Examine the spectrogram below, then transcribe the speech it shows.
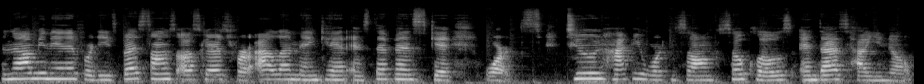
nominated for these Best Songs Oscars for Alan Menken and Stephen Schwartz. Two happy working songs, So Close, and That's How You Know.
